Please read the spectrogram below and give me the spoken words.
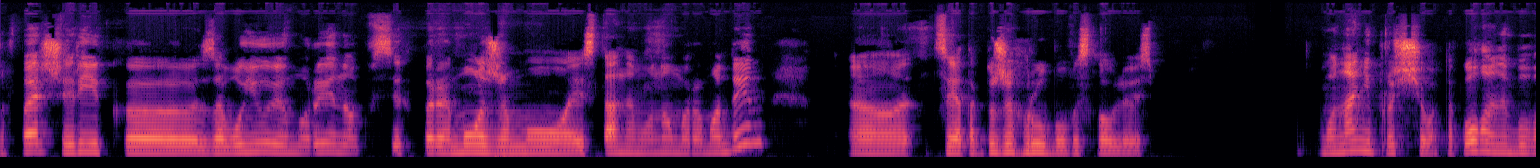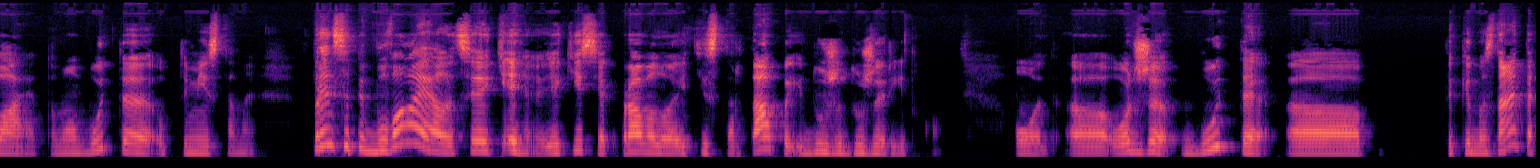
в перший рік е, завоюємо ринок, всіх переможемо і станемо номером один. Е, Це я так дуже грубо висловлююсь. Вона ні про що, такого не буває. Тому будьте оптимістами. В принципі, буває, але це які, якісь, як правило, it стартапи і дуже-дуже рідко. От, е, отже, будьте е, такими, знаєте,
